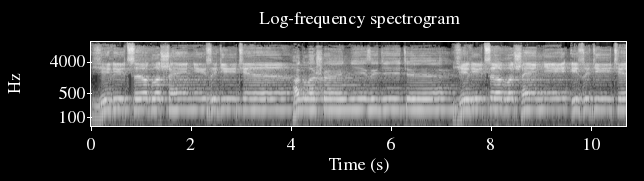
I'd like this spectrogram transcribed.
Елице оглашение изыдите, Оглашение изыдите, Елице оглашение изыдите,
